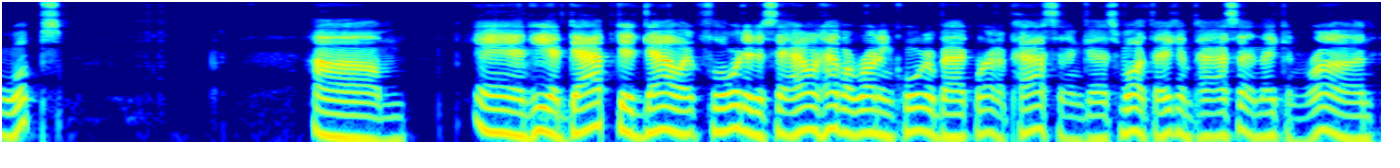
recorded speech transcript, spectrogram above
Whoops. Um, and he adapted now at Florida to say, I don't have a running quarterback. We're going to pass it. And guess what? They can pass it and they can run.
